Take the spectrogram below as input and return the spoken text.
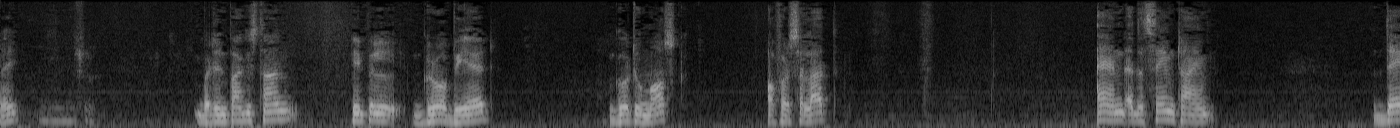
right? But in Pakistan, people grow beard, go to mosque, offer salat, and at the same time they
